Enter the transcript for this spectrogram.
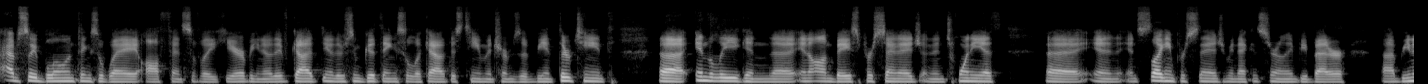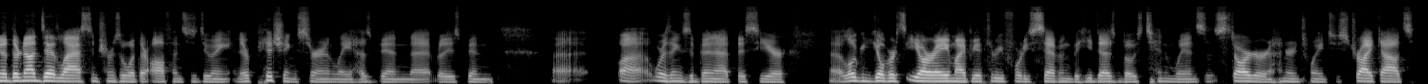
absolutely blowing things away offensively here, but you know they've got you know there's some good things to look at with this team in terms of being 13th uh, in the league in uh, in on base percentage, and then 20th uh, in in slugging percentage. I mean that can certainly be better. Uh, but you know they're not dead last in terms of what their offense is doing, and their pitching certainly has been uh, really has been uh, uh, where things have been at this year. Uh, Logan Gilbert's ERA might be a 347, but he does boast 10 wins as a starter and 122 strikeouts.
